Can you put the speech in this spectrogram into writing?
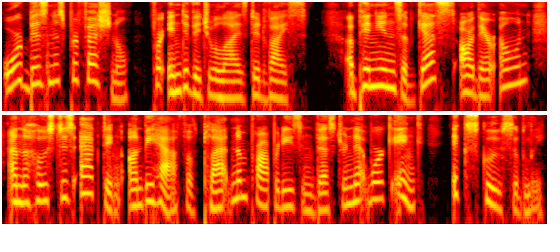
or business professional for individualized advice. Opinions of guests are their own, and the host is acting on behalf of Platinum Properties Investor Network, Inc. exclusively.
